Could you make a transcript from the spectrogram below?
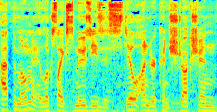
At the moment, it looks like Smoothies is still under construction,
